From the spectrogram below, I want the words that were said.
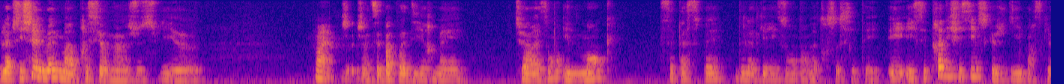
la psyché humaine m'impressionne. Je suis... euh, Ouais. je, je ne sais pas quoi dire, mais tu as raison, il manque cet aspect de la guérison dans notre société. Et, et c'est très difficile ce que je dis parce que,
